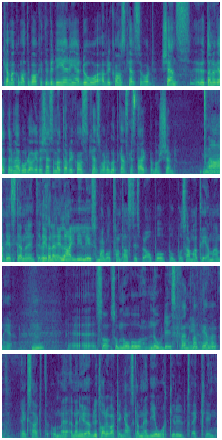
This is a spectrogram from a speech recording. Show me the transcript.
Kan man komma tillbaka till värderingar då? Amerikansk hälsovård känns, utan att veta de här bolagen, det känns som att amerikansk hälsovård har gått ganska starkt på börsen. Ja, det stämmer inte. Det, är väl Eli Lilly som har gått fantastiskt bra på, på, på samma tema med mm. eh, så, som Novo Nordisk. Fetma-temat. Exakt. Men, men, i övrigt har det varit en ganska medioker utveckling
